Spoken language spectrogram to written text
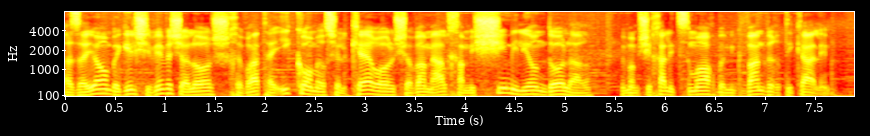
אז היום, בגיל 73, חברת האי-קומרס של קרול שווה מעל 50 מיליון דולר וממשיכה לצמוח במגוון ורטיקלים.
